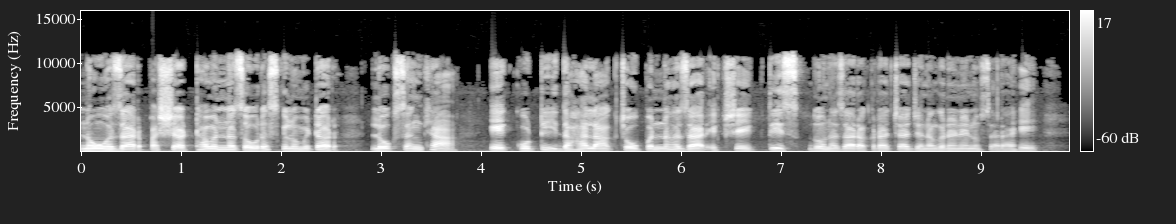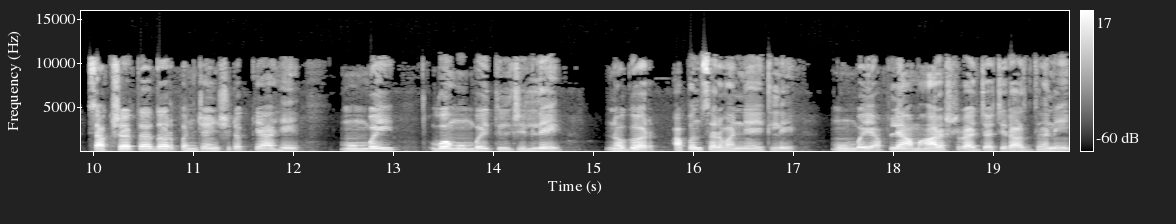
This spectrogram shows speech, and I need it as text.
नऊ हजार पाचशे अठ्ठावन्न चौरस किलोमीटर. लोकसंख्या एक कोटी दहा लाख चौपन्न हजार एकशे एकतीस दोन हजार अकराच्या जनगणनेनुसार आहे. साक्षरता दर पंच्याऐंशी टक्के आहे. मुंबई व मुंबईतील जिल्हे नगर आपण सर्वांनी ऐकले. मुंबई आपल्या महाराष्ट्र राज्याची राजधानी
